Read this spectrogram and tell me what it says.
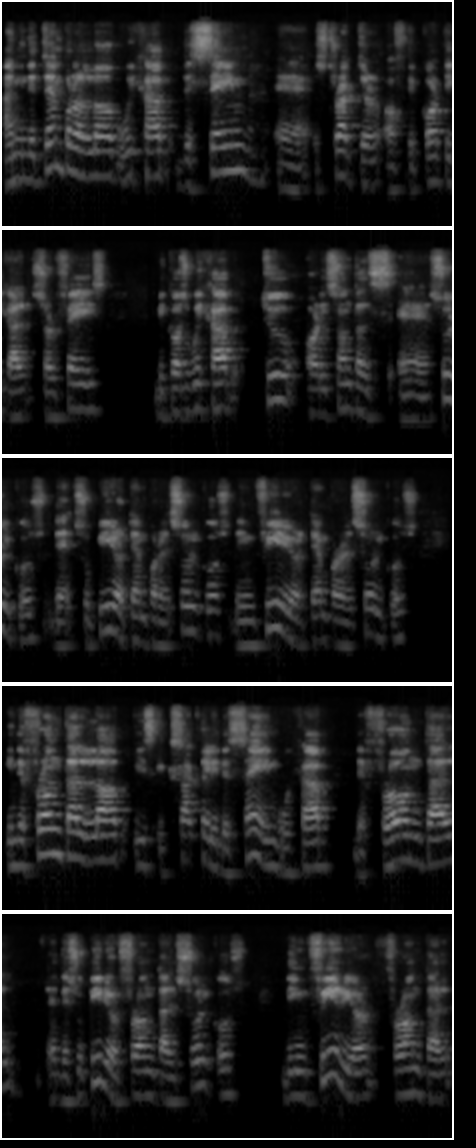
and in the temporal lobe, we have the same uh, structure of the cortical surface because we have two horizontal uh, sulcus, the superior temporal sulcus, the inferior temporal sulcus. In the frontal lobe is exactly the same. We have the frontal, uh, the superior frontal sulcus, the inferior frontal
